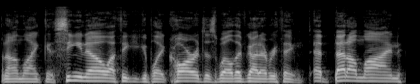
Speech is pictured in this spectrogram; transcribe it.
an online casino. I think you can play cards as well. They've got everything at betonline.ag.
